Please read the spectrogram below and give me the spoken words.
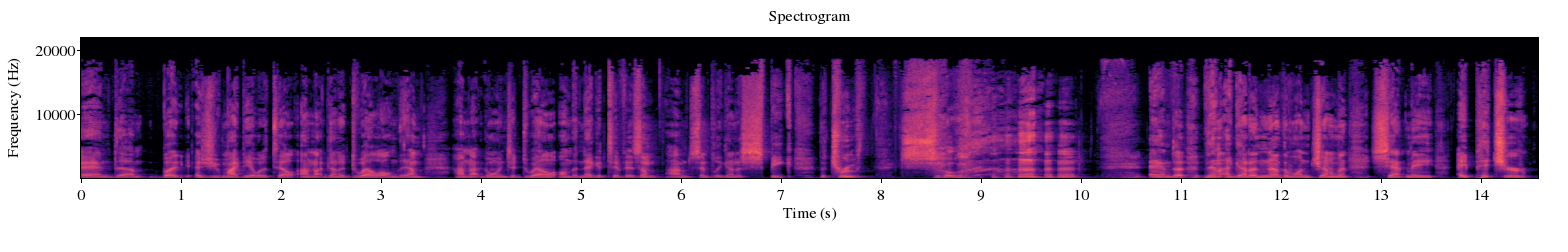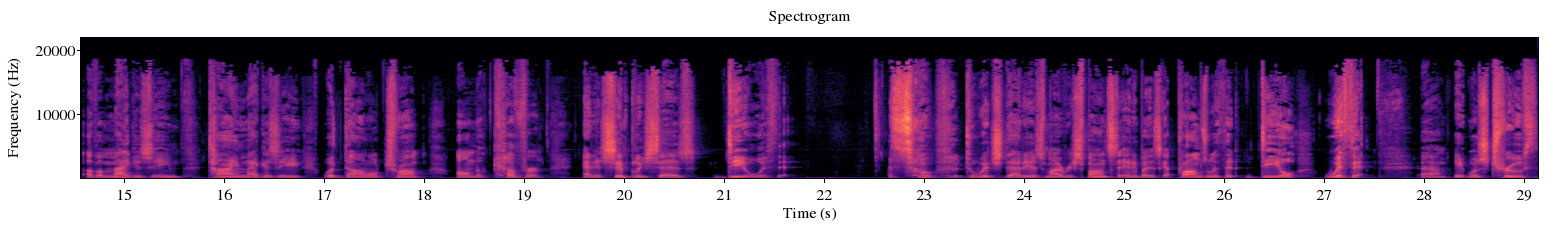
And um, but as you might be able to tell, I'm not going to dwell on them. I'm not going to dwell on the negativism. I'm simply going to speak the truth. So. And uh, then I got another one. Gentleman sent me a picture of a magazine, Time magazine, with Donald Trump on the cover, and it simply says, "Deal with it." So, to which that is my response to anybody that's got problems with it: deal with it. Um, it was truth.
